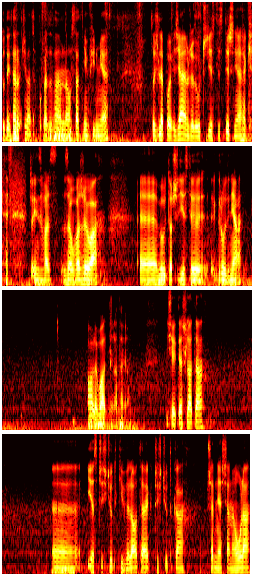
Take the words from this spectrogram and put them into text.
Tutaj ta rodzina, co pokazywałem na ostatnim filmie, co źle powiedziałem, że był 30 stycznia, jak część z Was zauważyła. E, Był to 30 grudnia. Ale ładnie latają. Dzisiaj też lata. E, Jest czyściutki wylotek, czyściutka przednia ściana ula.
